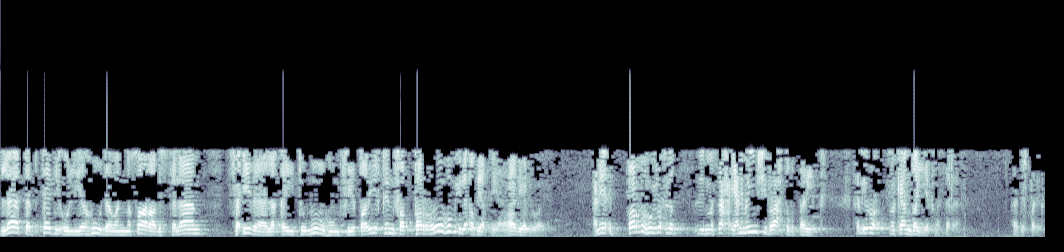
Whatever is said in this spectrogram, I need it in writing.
لا تبتدئوا اليهود والنصارى بالسلام فإذا لقيتموهم في طريق فاضطروهم إلى أضيقها هذه الرواية يعني اضطره يروح للمساحة يعني ما يمشي براحته بالطريق. خليه يروح مكان ضيق مثلا هذه الطريقة.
